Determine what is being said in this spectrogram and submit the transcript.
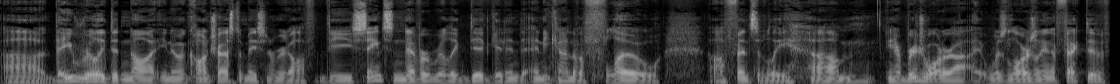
Uh, they really did not, you know, in contrast to Mason Rudolph, the Saints never really did get into any kind of a flow offensively. Um, you know, Bridgewater was largely ineffective.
